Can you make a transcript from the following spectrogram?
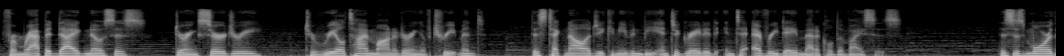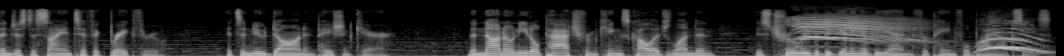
From rapid diagnosis, during surgery, to real-time monitoring of treatment, this technology can even be integrated into everyday medical devices. This is more than just a scientific breakthrough. It's a new dawn in patient care. The nano-needle patch from King's College London is truly the beginning of the end for painful biopsies.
